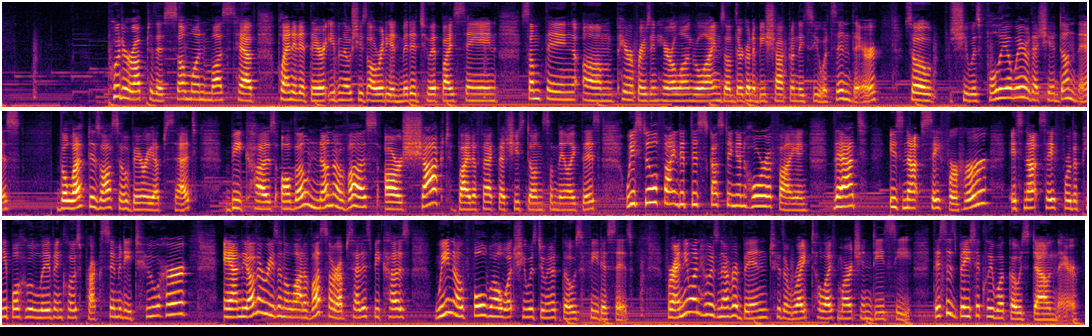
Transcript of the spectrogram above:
put her up to this. Someone must have planted it there, even though she's already admitted to it by saying something, um, paraphrasing here, along the lines of they're going to be shocked when they see what's in there. So she was fully aware that she had done this. The left is also very upset because although none of us are shocked by the fact that she's done something like this, we still find it disgusting and horrifying. That is not safe for her. It's not safe for the people who live in close proximity to her. And the other reason a lot of us are upset is because we know full well what she was doing with those fetuses. For anyone who has never been to the Right to Life March in DC, this is basically what goes down there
